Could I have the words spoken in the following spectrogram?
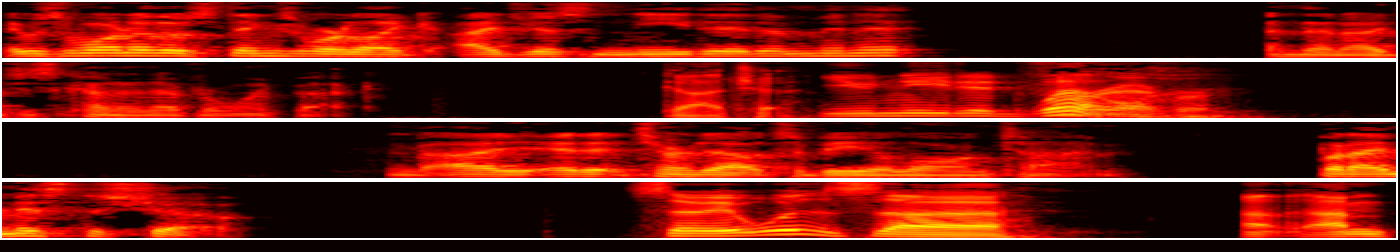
it was one of those things where like I just needed a minute, and then I just kind of never went back. Gotcha. You needed Well, forever. I and it turned out to be a long time, but I missed the show. So it was uh I- I'm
